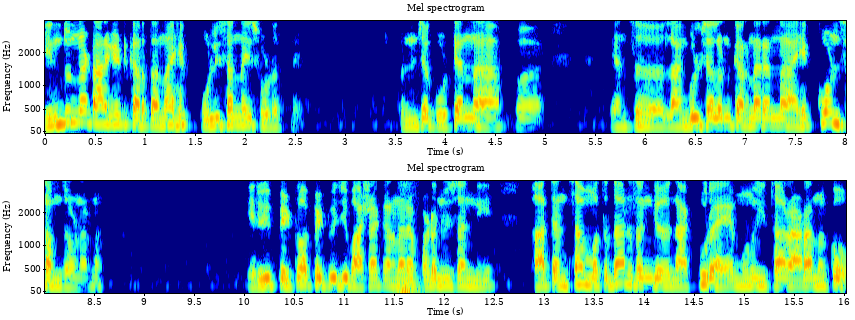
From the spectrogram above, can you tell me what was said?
हिंदूंना टार्गेट करताना हे पोलिसांनाही सोडत नाही. पण यांच्या गोट्यांना यांचं लांगुल चालन करणाऱ्यांना हे कोण समजावणार ना? एरवी पेटवा पेटवीची भाषा करणाऱ्या फडणवीसांनी हा त्यांचा मतदारसंघ नागपूर आहे म्हणून इथं राडा नको.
